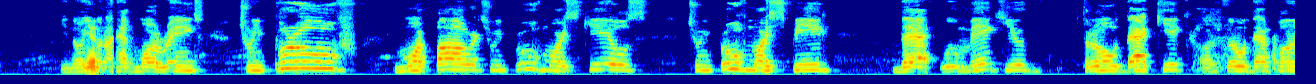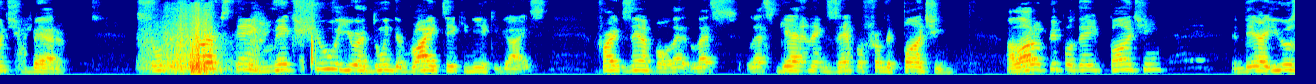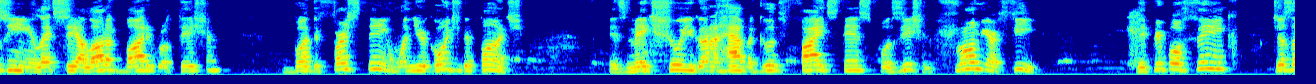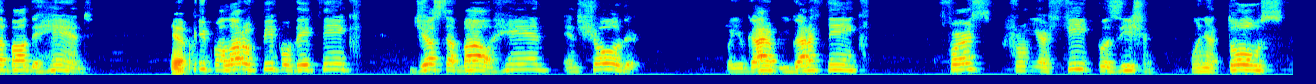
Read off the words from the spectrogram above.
You know, you're gonna have more range to improve more power, to improve more skills, to improve more speed that will make you throw that kick or throw that punch better. So the first thing, make sure you are doing the right technique, guys. For example, let, let's let's get an example from the punching. A lot of people they punching and they are using, let's say, a lot of body rotation. But the first thing when you're going to the punch is make sure you're gonna have a good fight stance position from your feet. The people think just about the hand. Yeah. People, a lot of people they think just about hand and shoulder, but you gotta you gotta think first from your feet position on your toes.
